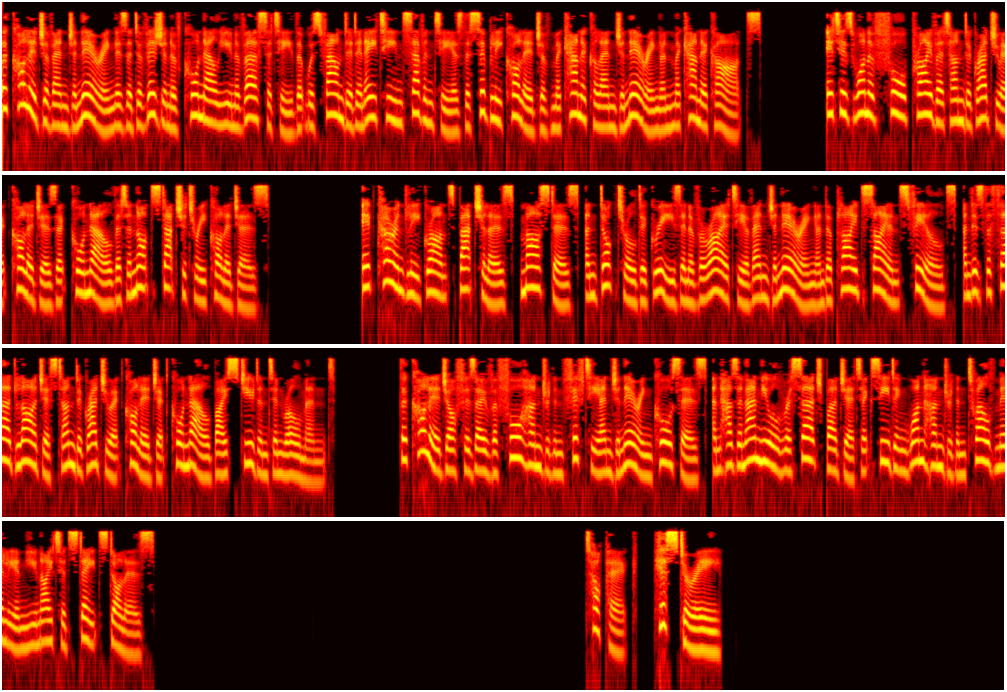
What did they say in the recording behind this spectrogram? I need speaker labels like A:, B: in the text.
A: The College of Engineering is a division of Cornell University that was founded in 1870 as the Sibley College of Mechanical Engineering and Mechanic Arts. It is one of four private undergraduate colleges at Cornell that are not statutory colleges. It currently grants bachelor's, master's, and doctoral degrees in a variety of engineering and applied science fields, and is the third largest undergraduate college at Cornell by student enrollment. The college offers over 450 engineering courses, and has an annual research budget exceeding 112 million United States dollars. History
